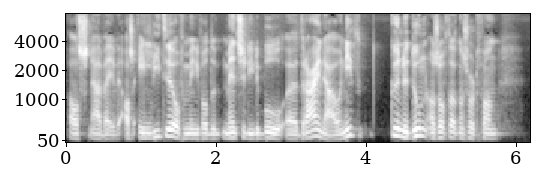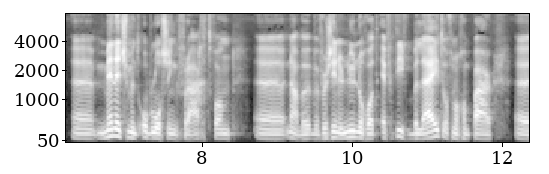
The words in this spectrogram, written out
als, nou, wij als elite, of in ieder geval de mensen die de boel eh, draaiende houden, niet kunnen doen alsof dat een soort van managementoplossing vraagt. Van, eh, nou, we, we verzinnen nu nog wat effectief beleid of nog een paar eh,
